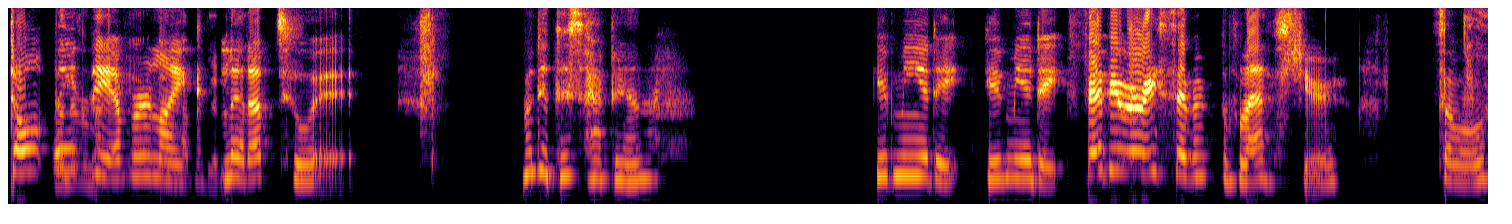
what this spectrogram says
don't Oh, think they ever Yeah, like led up to it. When did this happen? Give me a date. Give me a date. February 7th of last year. So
